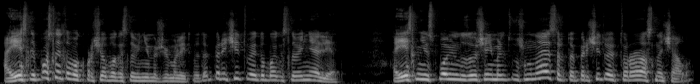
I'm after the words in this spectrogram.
А если после того, как прочел благословение немлющей молитвы, то перечитывает до благословения лет. А если не вспомнил до завершения молитвы Шмунаэсер, то перечитывает второй раз сначала.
